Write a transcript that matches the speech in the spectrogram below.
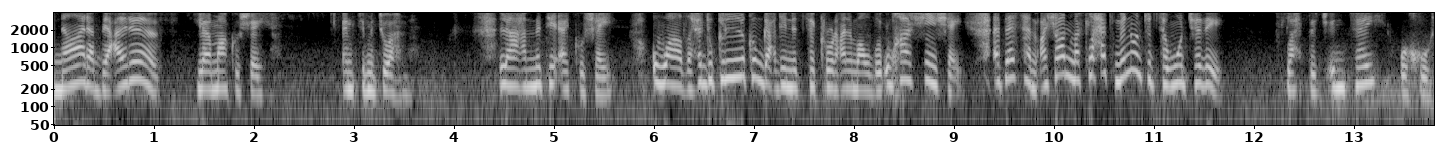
ناره بيعرف لا ماكو شيء. أنت متوهمة. لا عمتي أكو شيء. وواضح أنتم كلكم قاعدين تسكرون على الموضوع وخاشين شيء. ابى أفهم عشان مصلحه من وأنتم تسوون كذي؟ مصلحتك أنتي وأخوك.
